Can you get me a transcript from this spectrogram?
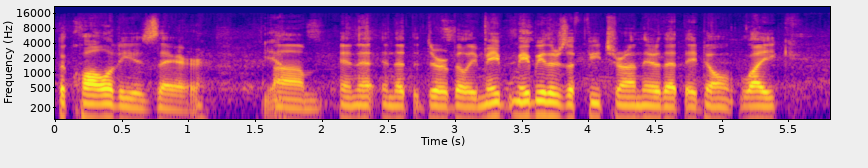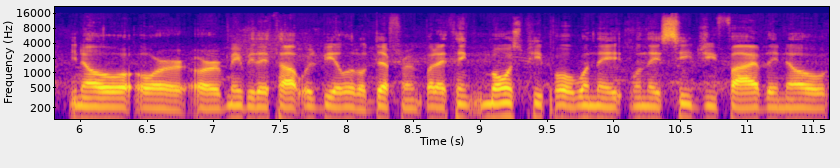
the quality is there. Yeah. Um, and that and that the durability. Maybe, maybe there's a feature on there that they don't like, you know, or or maybe they thought would be a little different. But I think most people when they when they see G5, they know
